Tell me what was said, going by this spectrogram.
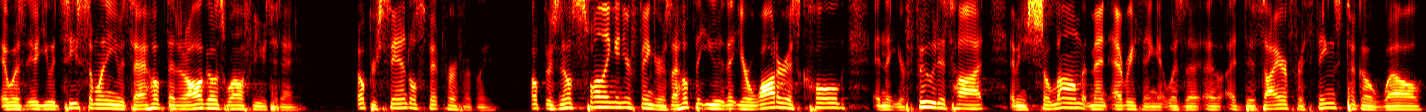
It was, you would see someone and you would say, I hope that it all goes well for you today. I hope your sandals fit perfectly. I hope there's no swelling in your fingers. I hope that, you, that your water is cold and that your food is hot. I mean, shalom meant everything. It was a, a, a desire for things to go well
